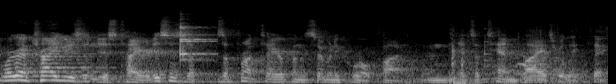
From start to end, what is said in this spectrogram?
We're gonna try using this tire, this is a, is a front tire from the seventy-four oh five, and it's a ten ply, it's really thick.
